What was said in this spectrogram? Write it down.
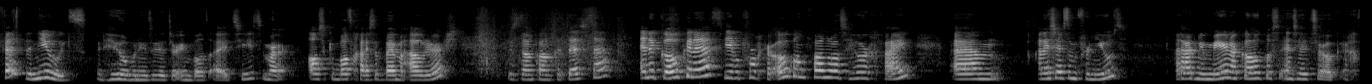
vet benieuwd. Ik ben heel benieuwd hoe dit er in bad uitziet. Maar als ik in bad ga is dat bij mijn ouders. Dus dan kan ik het testen. En de coconut. Die heb ik vorige keer ook ontvangen. Was heel erg fijn. Um, alleen ze heeft hem vernieuwd. Hij ruikt nu meer naar kokos. En ze heeft er ook echt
